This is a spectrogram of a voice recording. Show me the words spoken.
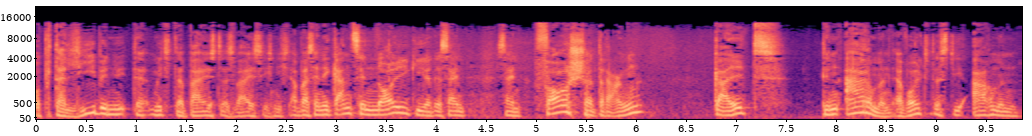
ob da Liebe mit dabei ist, das weiß ich nicht. Aber seine ganze Neugierde, sein, sein Forscherdrang galt den Armen. Er wollte, dass die Armen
